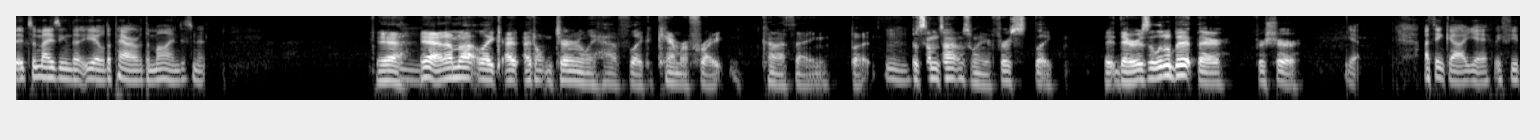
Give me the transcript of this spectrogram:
It's amazing that yeah, the power of the mind, isn't it? yeah, Mm. yeah, and I'm not like I, I don't generally have like a camera fright kind of thing, but Mm. but sometimes when you're first like there is a little bit there for sure. Yeah, I think, uh, yeah, if you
